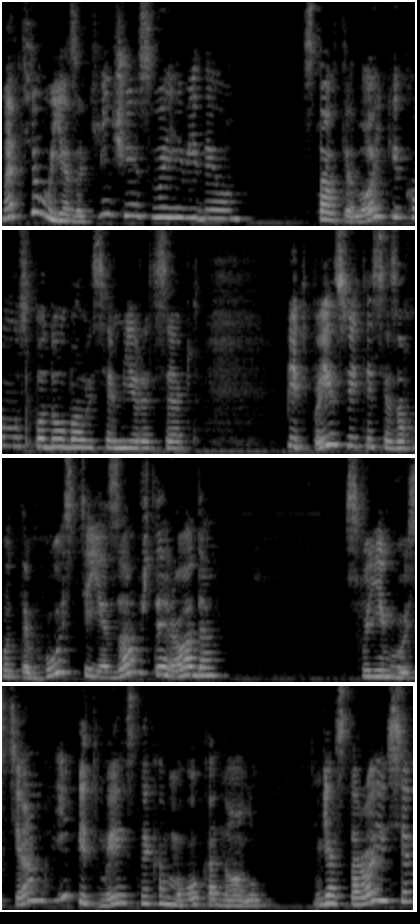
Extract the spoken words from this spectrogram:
На цьому я закінчую своє відео. Ставте лайки, кому сподобався мій рецепт. Підписуйтеся, заходьте в гості. Я завжди рада своїм гостям і підписникам мого каналу. Я стараюся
